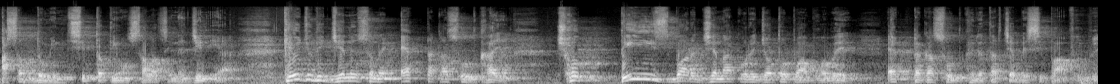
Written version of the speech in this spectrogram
আসাদ্দমিন সিদ্ধাতি সালাসিনা জিনিয়া। কেউ যদি জেনে শুনে এক টাকা সুদ খায়, ছত্রিশ বার জেনা করে যত পাপ হবে, এক টাকা সুদ খেলে তার চেয়ে বেশি পাপ হবে।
